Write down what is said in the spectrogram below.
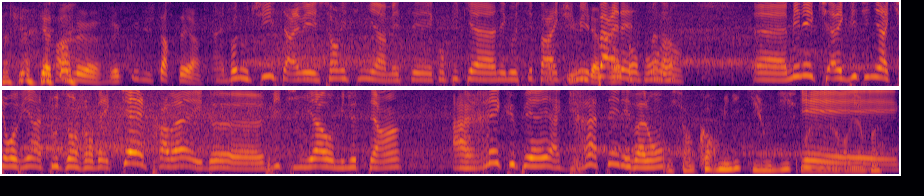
qui, qui attendent le, le coup du starter. Ah, Bonucci, c'est arrivé sans Vitinha, mais c'est compliqué à négocier par Hakimi, Hakimi. il a pris un Paredes maintenant. Euh, Milik avec Vitinha qui revient à toutes enjambées. Quel travail de euh, Vitinha au milieu de terrain à récupérer, à gratter les ballons Mais c'est encore Milik qui joue 10. Moi, et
